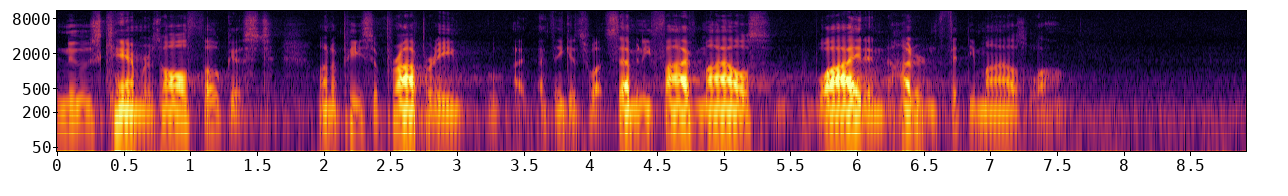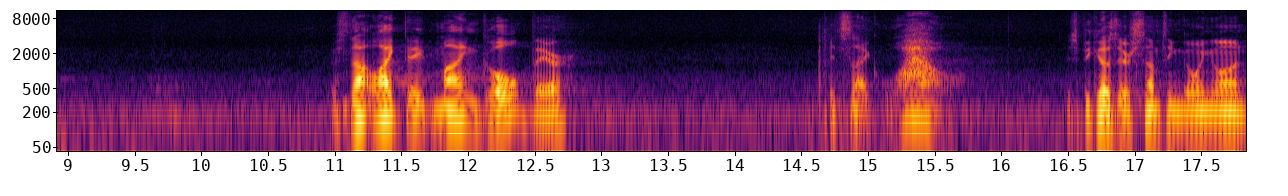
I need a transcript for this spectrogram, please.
news cameras all focused on a piece of property. I think it's what, 75 miles wide and 150 miles long. It's not like they mine gold there. it's like, wow. It's because there's something going on.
